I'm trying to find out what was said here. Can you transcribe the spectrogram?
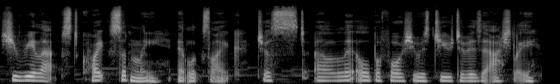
she relapsed quite suddenly, it looks like, just a little before she was due to visit Ashley.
